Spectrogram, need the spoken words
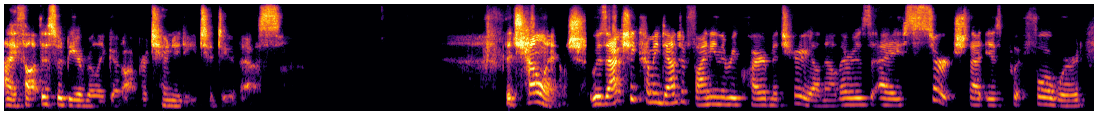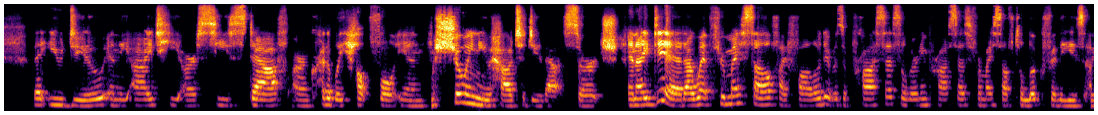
I thought this would be a really good opportunity to do this. The challenge was actually coming down to finding the required material. Now there is a search that is put forward that you do and the ITRC staff are incredibly helpful in showing you how to do that search. And I did, I went through myself, I followed, it was a process, a learning process for myself to look for these uh,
